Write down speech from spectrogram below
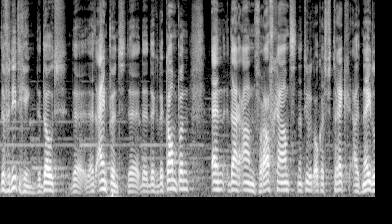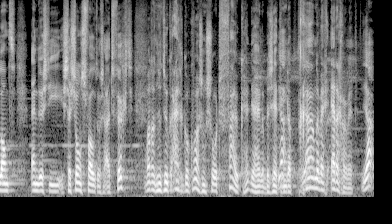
de vernietiging, de dood, de, het eindpunt, de, de, de, de kampen. En daaraan voorafgaand natuurlijk ook het vertrek uit Nederland en dus die stationsfoto's uit Vught. Wat het natuurlijk eigenlijk ook was, een soort fuik, hè, de hele bezetting, ja, dat het gaandeweg ja. erger werd. Ja,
